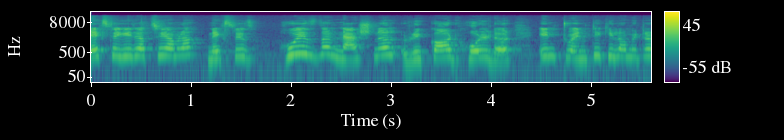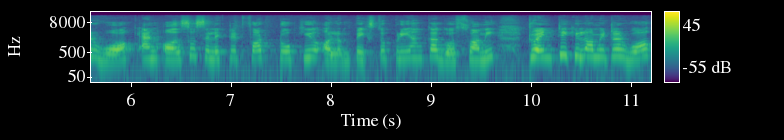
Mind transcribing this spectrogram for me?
নেক্সট এগিয়ে যাচ্ছি আমরা। Next is who is the national record holder in 20 kilometer walk and also selected for Tokyo Olympics? তো প্রিয়াঙ্কা গোস্বামী 20 কিলোমিটার ওয়াক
